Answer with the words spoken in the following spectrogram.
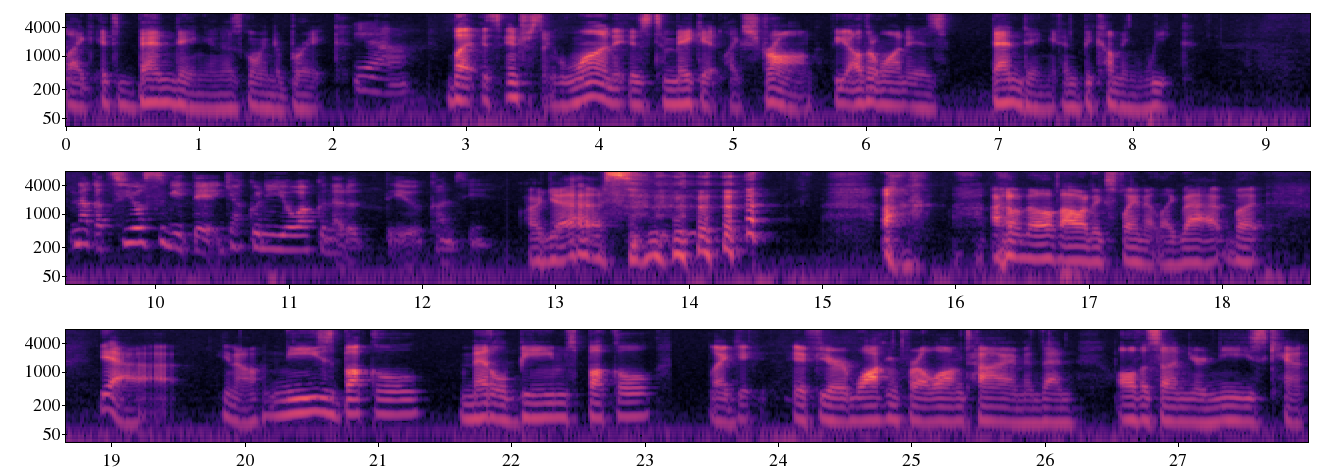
Like it's bending and is going to break. Yeah. But it's interesting. One is to make it like strong. The other one is bending and becoming weak. なんか強すぎて逆に弱くなるっていう感じ。 I guess. I don't know if I would explain it like that, but yeah, you know, knees buckle, metal beams buckle. Like if you're walking for a long time and then all of a sudden your knees can't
